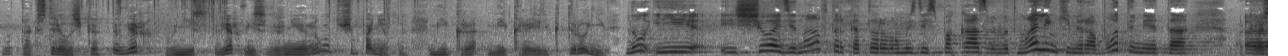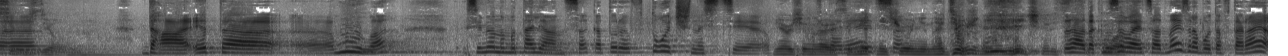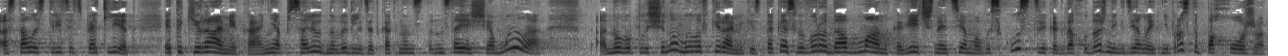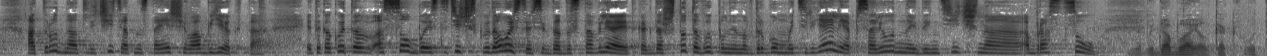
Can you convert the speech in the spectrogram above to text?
Вот так, стрелочка вверх, вниз, вверх, вниз, вернее, ну вот очень понятно. Микро, микроэлектроник. Ну и еще один автор, которого мы здесь показываем вот маленькими работами, это... А красиво э, сделано. Да, это э, мыло Семена Маталянца, которое в точности Мне очень нравится, нет ничего ненадежнее личности. Да, так называется одна из работ, а вторая осталась 35 лет. Это керамика, они абсолютно выглядят как настоящее мыло, оно воплощено мыло в керамике. Такая своего рода обманка, вечная тема в искусстве, когда художник делает не просто похоже, а трудно отличить от настоящего объекта. Это какое-то особое эстетическое удовольствие всегда доставляет, когда что-то выполнено в другом материале абсолютно идентично образцу. Я бы добавил, как вот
